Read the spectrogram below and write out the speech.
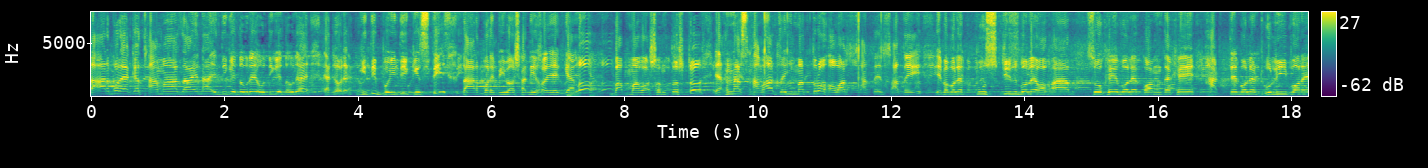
তারপর একে থামা যায় না, এদিকে দৌড়ে, ওদিকে দৌড়ে, একেবারে গীতি বৈদি কিস্তি তারপরে বিবাহ শাদী হয়ে গেল, বাপ মা অসন্তুষ্ট। একনা ছাওয়া যেই মাত্র হওয়ার সাথে সাথে এবার বলে পুষ্টির বলে অভাব, চোখে বলে কম দেখে, হাঁটতে বলে ঢুলি পরে।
